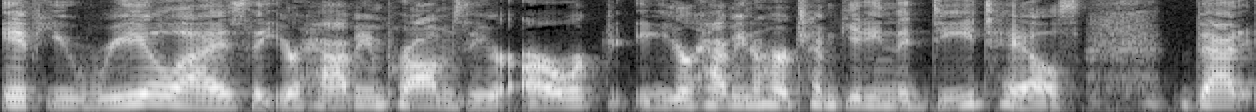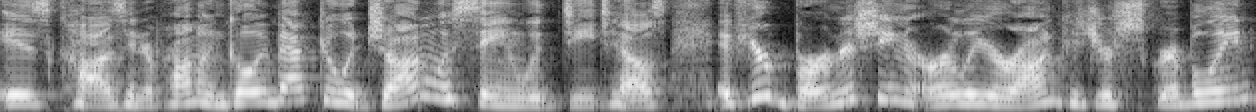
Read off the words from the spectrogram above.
If you realize that you're having problems that your artwork you're having a hard time getting the details that is causing a problem. And going back to what john was saying with details if you're burnishing earlier on because you're scribbling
